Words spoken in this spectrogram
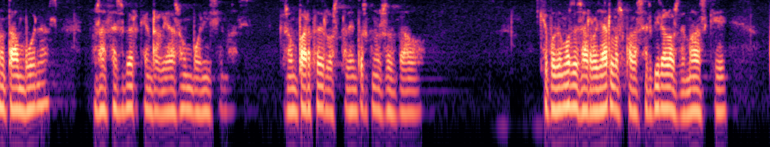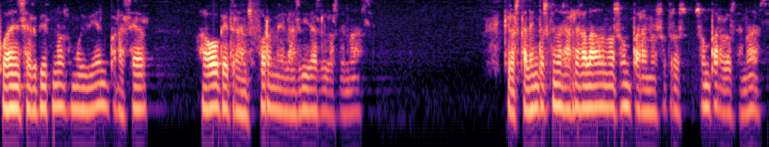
no tan buenas, nos haces ver que en realidad son buenísimas, que son parte de los talentos que nos has dado, que podemos desarrollarlos para servir a los demás, que pueden servirnos muy bien para ser algo que transforme las vidas de los demás. Que los talentos que nos has regalado no son para nosotros, son para los demás.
